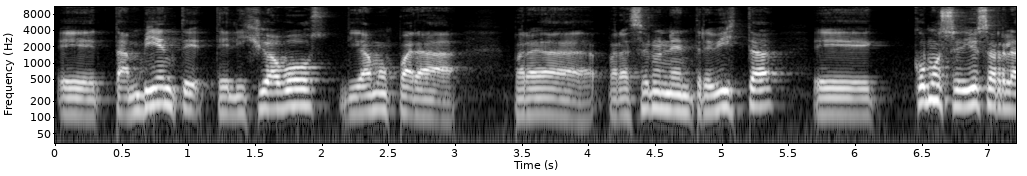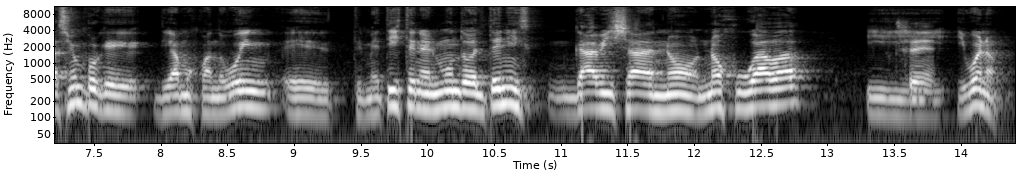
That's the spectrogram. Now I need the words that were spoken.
eh, también te, eligió a vos, digamos, para, para, hacer una entrevista. ¿Cómo se dio esa relación? Porque, digamos, cuando vos te metiste en el mundo del tenis, Gaby ya no, no jugaba. Y, bueno,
